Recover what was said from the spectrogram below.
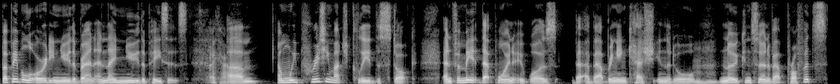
but people already knew the brand and they knew the pieces. Okay. Um, and we pretty much cleared the stock. And for me at that point, it was about bringing cash in the door, mm-hmm. no concern about profits.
